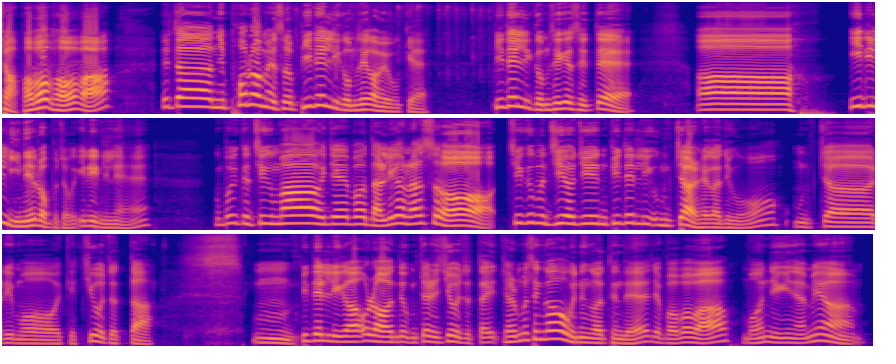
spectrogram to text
자, 봐봐, 봐봐. 일단 이 포럼에서 비델리 검색 한번 해볼게. 비델리 검색했을 때, 아, 1일 이내로 보죠. 1일 이내. 보니까 지금 막 이제 뭐 난리가 났어. 지금은 지어진 비델리 음짤 해가지고, 음짤이 뭐 이렇게 지워졌다. 음, 비델리가 올라왔는데 음짤이 지워졌다. 잘못 생각하고 있는 것 같은데. 자, 봐봐봐. 뭔 얘기냐면,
